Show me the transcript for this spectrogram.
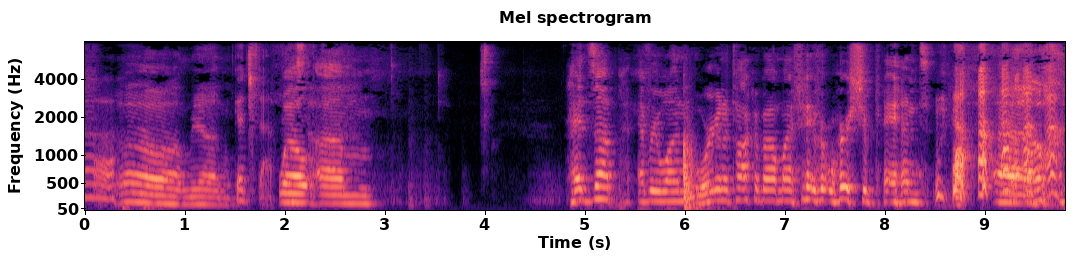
Oh, what have we done? Oh man. good stuff. Well, um, heads up, everyone. We're gonna talk about my favorite worship band. Uh,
